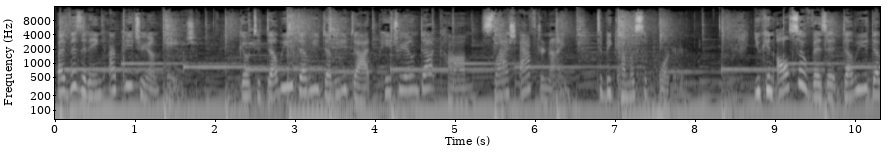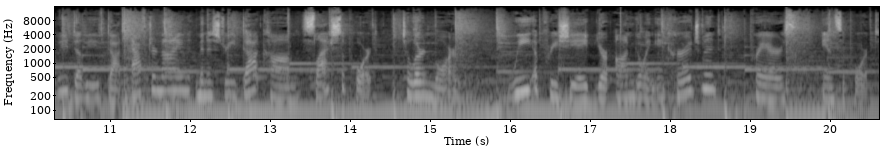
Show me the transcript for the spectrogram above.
by visiting our Patreon page. Go to www.patreon.com slash after9 to become a supporter. You can also visit www.after9ministry.com slash support to learn more. We appreciate your ongoing encouragement, prayers, and support.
